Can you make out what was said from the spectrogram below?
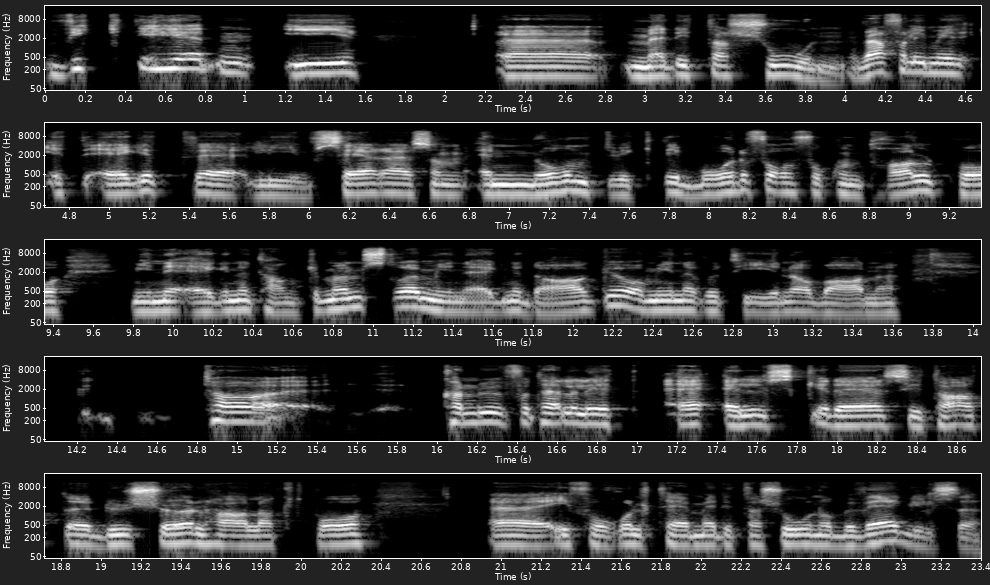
viktigheten i Eh, meditasjon, i hvert fall i mitt eget eh, liv, ser jeg som enormt viktig. Både for å få kontroll på mine egne tankemønstre, mine egne dager og mine rutiner og vaner. Kan du fortelle litt Jeg elsker det sitatet du sjøl har lagt på eh, i forhold til meditasjon og bevegelse.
